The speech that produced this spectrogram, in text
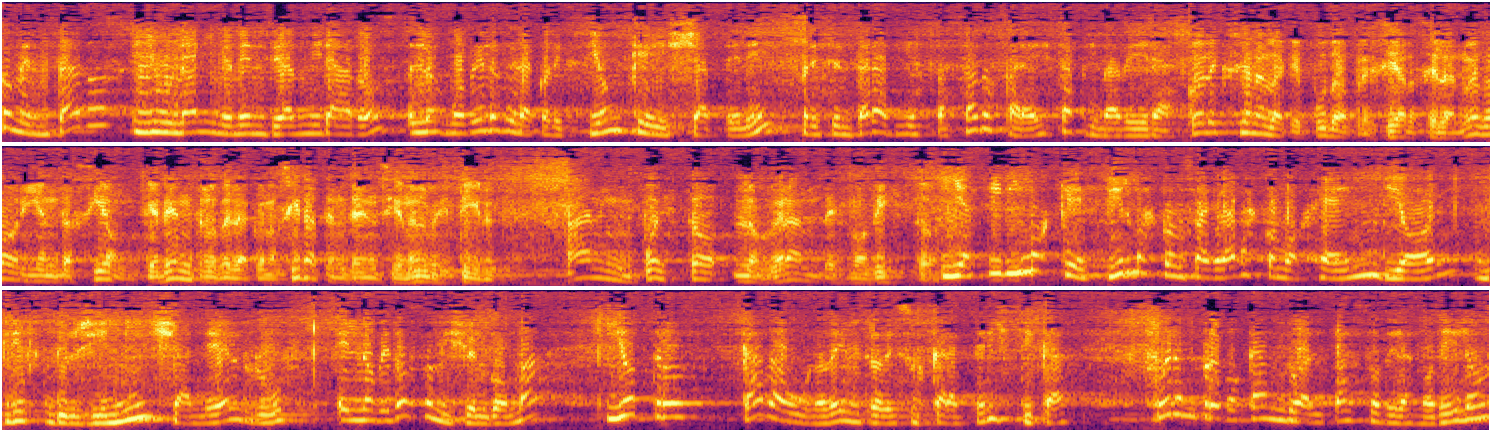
Comentados y unánimemente admirados los modelos de la colección que Chatelet presentara días pasados para esta primavera. Colección en la que pudo apreciarse la nueva orientación que dentro de la conocida tendencia en el vestir han impuesto los grandes modistos. Y así vimos que firmas consagradas como Hein, Dior, Griff Virginie, Chanel, Ruff, el novedoso Michel Goma y otros, cada uno dentro de sus características, fueron provocando al paso de las modelos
